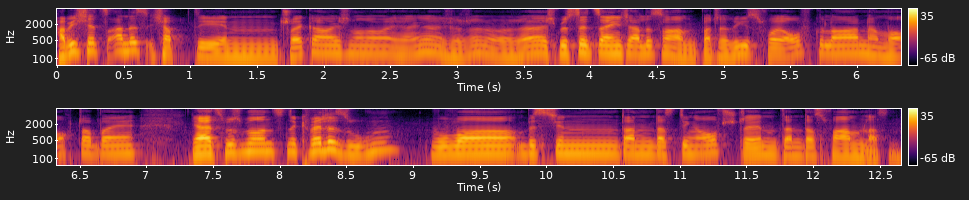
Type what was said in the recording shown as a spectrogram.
Habe ich jetzt alles? Ich habe den Tracker, ich noch ich, ich müsste jetzt eigentlich alles haben. Batterie ist voll aufgeladen, haben wir auch dabei. Ja, jetzt müssen wir uns eine Quelle suchen wo wir ein bisschen dann das Ding aufstellen und dann das farmen lassen.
